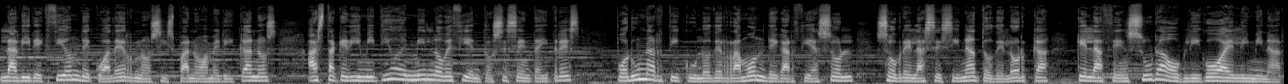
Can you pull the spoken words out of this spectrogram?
la dirección de Cuadernos Hispanoamericanos hasta que dimitió en 1963 por un artículo de Ramón de García Sol sobre el asesinato de Lorca que la censura obligó a eliminar.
